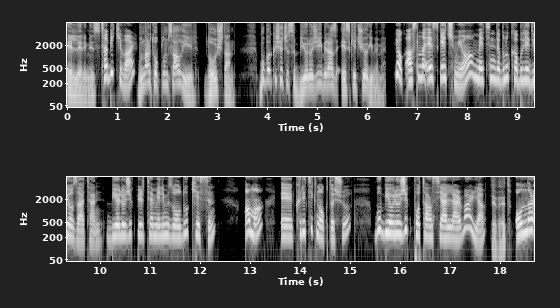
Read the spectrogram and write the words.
ellerimiz. Tabii ki var. Bunlar toplumsal değil, doğuştan. Bu bakış açısı biyolojiyi biraz es geçiyor gibi mi? Yok aslında es geçmiyor. Metin de bunu kabul ediyor zaten. Biyolojik bir temelimiz olduğu kesin. Ama e, kritik nokta şu, bu biyolojik potansiyeller var ya, Evet. onlar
